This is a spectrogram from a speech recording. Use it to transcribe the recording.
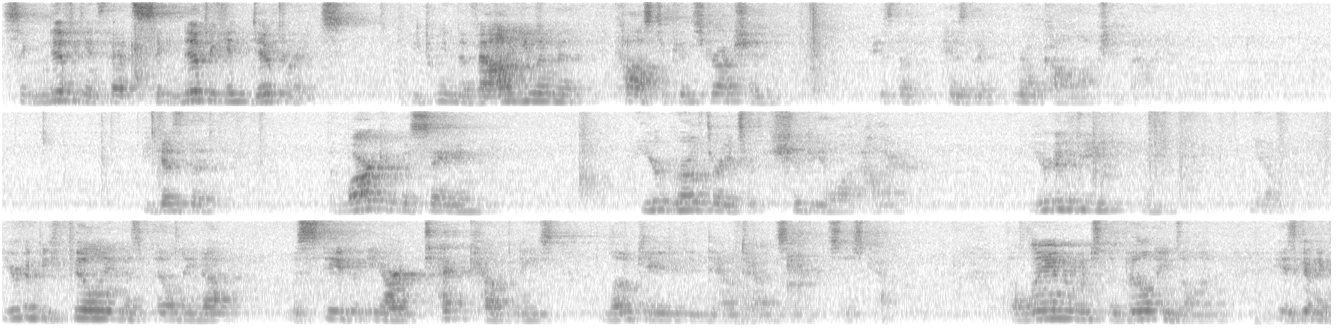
significance, that significant difference between the value and the cost of construction is the, is the real call option value. Because the, the market was saying, your growth rates should be a lot higher. You're gonna be, you know, you're gonna be filling this building up with state-of-the-art tech companies located in downtown San Francisco. The land in which the building's on is gonna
